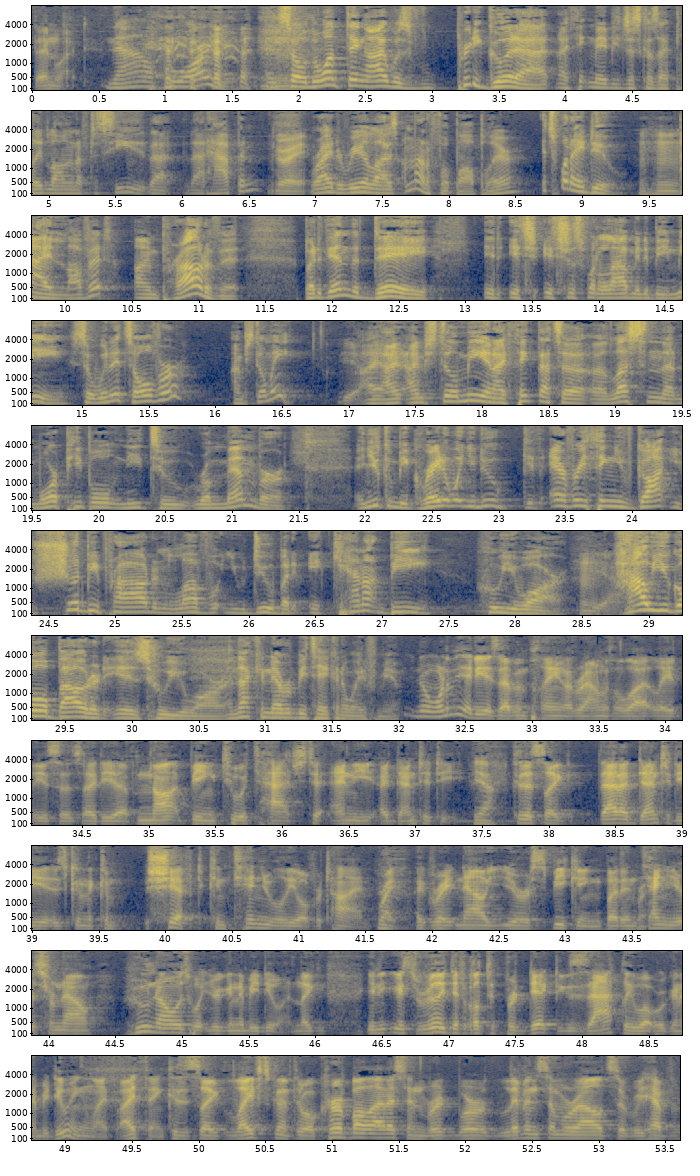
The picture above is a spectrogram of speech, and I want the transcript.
Then what? now who are you? and so the one thing I was pretty good at, I think maybe just because I played long enough to see that that happen, Right. Right, to realize I'm not a football player. It's what I do. Mm-hmm. I love it. I'm proud of it. But at the end of the day, it, it's it's just what allowed me to be me. So when it's over, I'm still me. Yeah. I, I, I'm still me, and I think that's a, a lesson that more people need to remember. And you can be great at what you do, give everything you've got. You should be proud and love what you do, but it cannot be who you are. Hmm. Yeah. How you go about it is who you are, and that can never be taken away from you. You know, one of the ideas I've been playing around with a lot lately is this idea of not being too attached to any identity. Yeah. Because it's like that identity is going to com- shift continually over time. Right. Like right now you're speaking, but in 10 years from now, who knows what you're going to be doing? Like, it's really difficult to predict exactly what we're going to be doing in life, I think. Because it's like life's going to throw a curveball at us and we're, we're living somewhere else or we have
